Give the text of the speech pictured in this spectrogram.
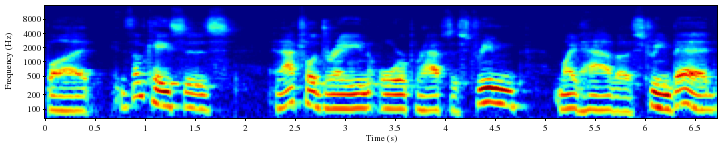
But in some cases, an actual drain or perhaps a stream might have a stream bed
